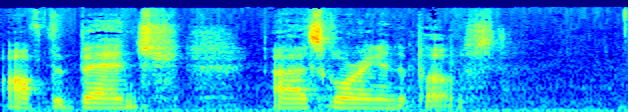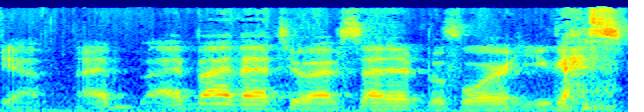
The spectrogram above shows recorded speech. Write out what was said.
off the bench, uh, scoring in the post. Yeah, I, I buy that too. I've said it before. You guys,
